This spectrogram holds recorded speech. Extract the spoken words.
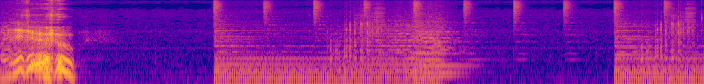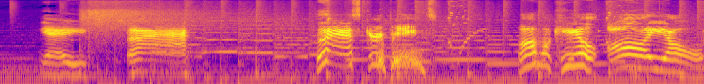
What did it do? Yay! Ah! Ah! Scorpions! I'm gonna kill all y'all!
